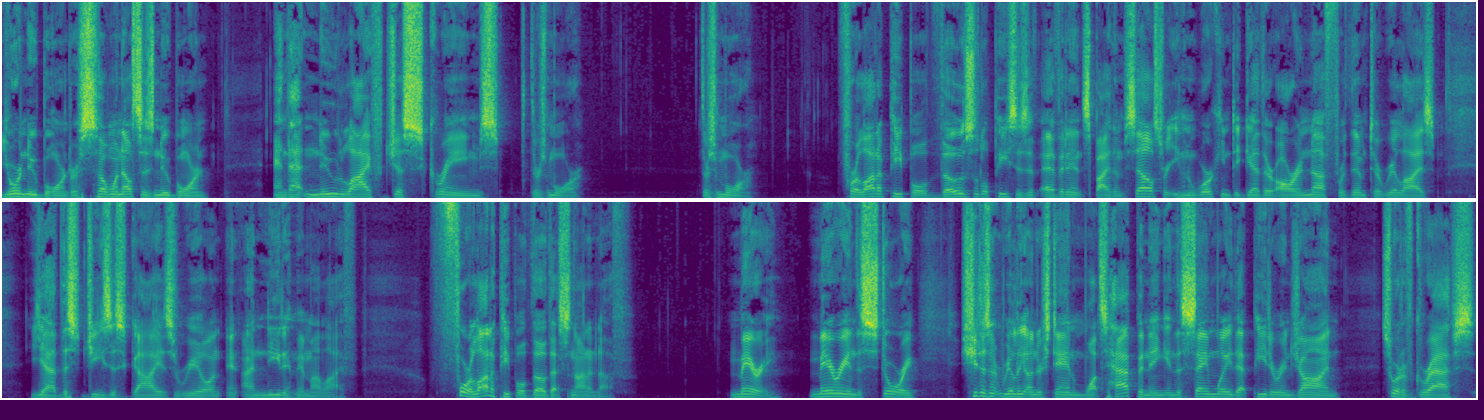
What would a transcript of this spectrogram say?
your newborn or someone else's newborn, and that new life just screams, There's more. There's more. For a lot of people, those little pieces of evidence by themselves or even working together are enough for them to realize, yeah, this Jesus guy is real and, and I need him in my life. For a lot of people, though, that's not enough. Mary, Mary in the story, she doesn't really understand what's happening in the same way that Peter and John sort of grasps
